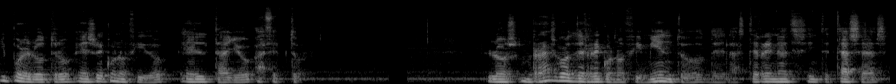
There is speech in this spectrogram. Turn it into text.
y por el otro es reconocido el tallo aceptor. Los rasgos de reconocimiento de las tRNA sintetasas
